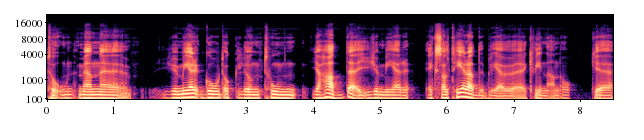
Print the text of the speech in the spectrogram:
ton. Men ju mer god och lugn ton jag hade, ju mer exalterad blev eh, kvinnan och eh, eh,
